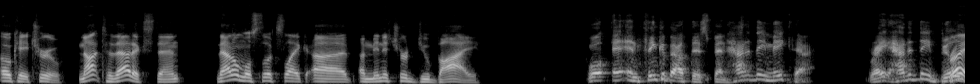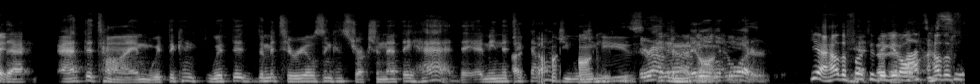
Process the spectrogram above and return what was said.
Okay, true. Not to that extent. That almost looks like uh, a miniature Dubai. Well, and think about this, Ben. How did they make that? Right? How did they build Right. that at the time with the con- with the, the materials and construction that they had? They, I mean, the Uh, don- technology was they're out in Yeah, the middle of the water. Yeah, how the fuck Yeah, did they get all? Lots How of the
